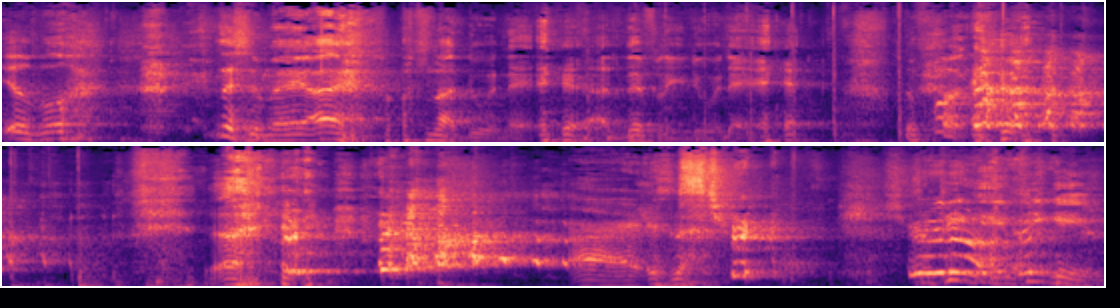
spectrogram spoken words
Yeah, boy. Listen, man, I, I'm not doing that. I definitely ain't doing that. The fuck? Alright, it's a, Straight so peak game.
